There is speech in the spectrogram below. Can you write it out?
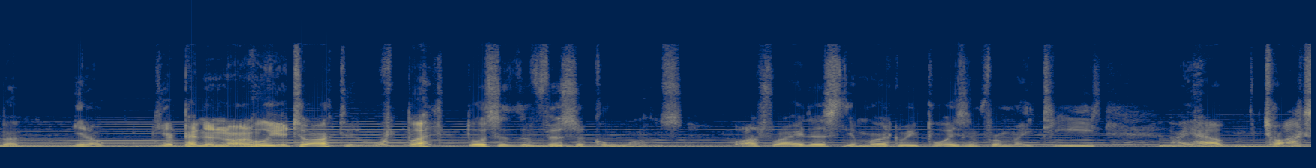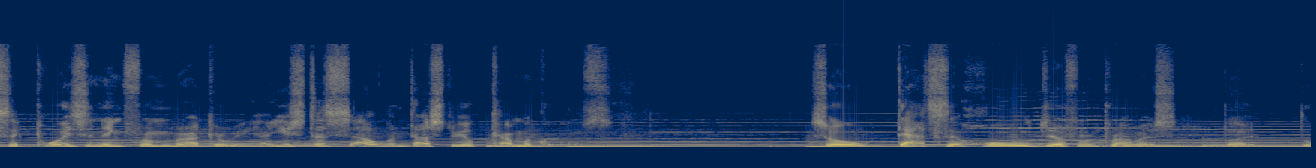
But, you know, depending on who you talk to, but those are the physical ones arthritis, the mercury poison from my teeth. I have toxic poisoning from mercury. I used to sell industrial chemicals. So that's a whole different premise. But the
